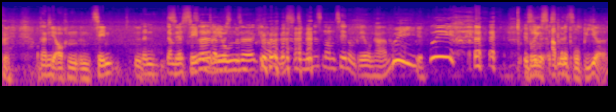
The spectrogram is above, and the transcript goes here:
ob Dann- die auch ein, ein 10, dann, dann, Zehn- müssten sie, dann, müssten sie, genau, dann müssten sie mindestens noch eine Zehnumdrehung haben. Hui. Hui. Übrigens, apropos. Bier.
